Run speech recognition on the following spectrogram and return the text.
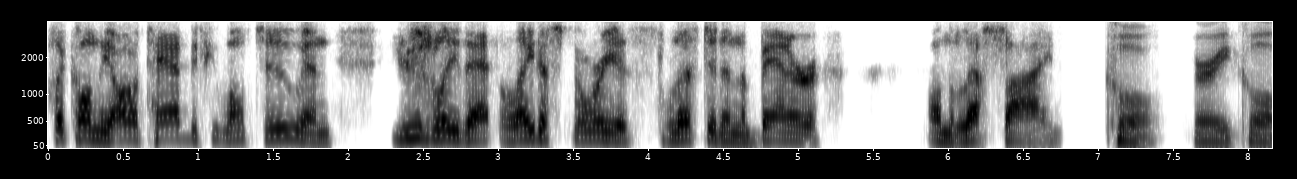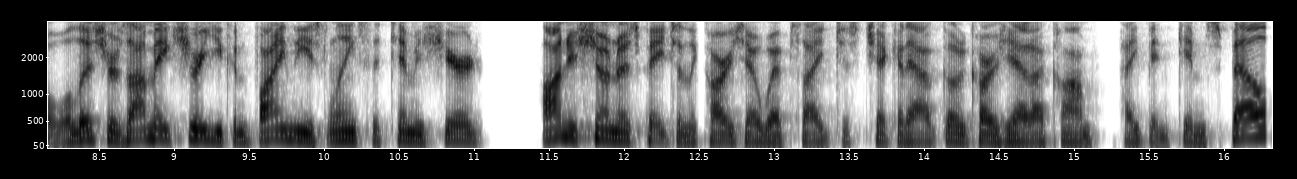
click on the auto tab if you want to, and usually that latest story is listed in the banner on the left side. Cool. Very cool. Well, listeners, I'll make sure you can find these links that Tim has shared on his show notes page on the Cars website. Just check it out. Go to carsyeah.com, type in Tim Spell,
